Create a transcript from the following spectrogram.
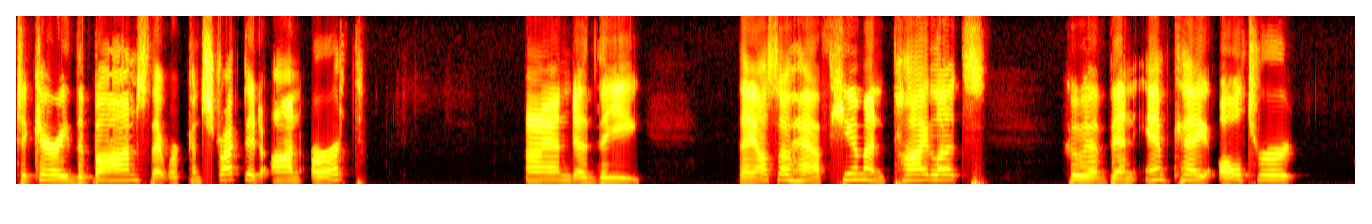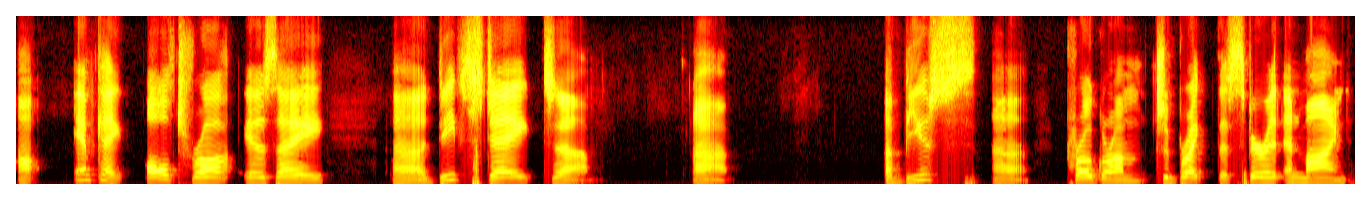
to carry the bombs that were constructed on Earth. And uh, the they also have human pilots who have been MK Ultra. Uh, MK Ultra is a uh, deep state uh, uh abuse uh, program to break the spirit and mind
